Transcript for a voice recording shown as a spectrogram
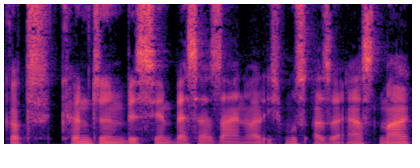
Gott, könnte ein bisschen besser sein, weil ich muss also erstmal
